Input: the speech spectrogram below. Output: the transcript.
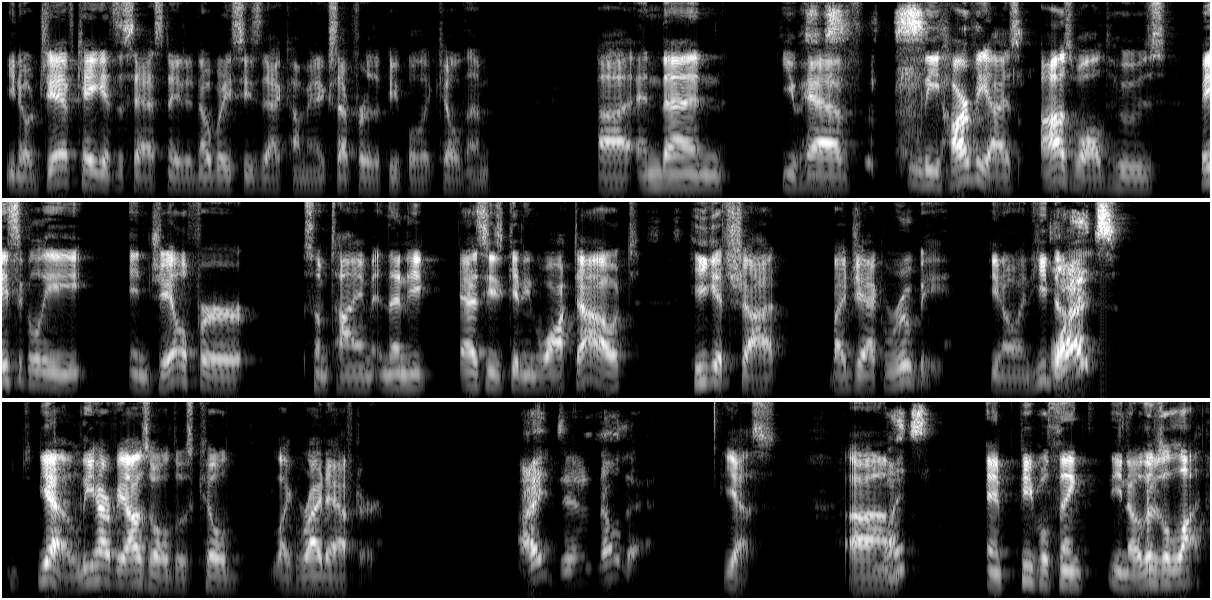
you know, JFK gets assassinated. Nobody sees that coming except for the people that killed him. Uh, and then you have Lee Harvey Oswald, who's basically in jail for some time. And then he, as he's getting walked out, he gets shot by Jack Ruby, you know, and he dies. Yeah, Lee Harvey Oswald was killed like right after. I didn't know that. Yes. Um, what? And people think, you know, there's a lot,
